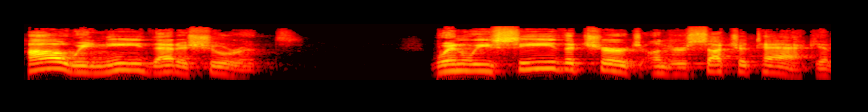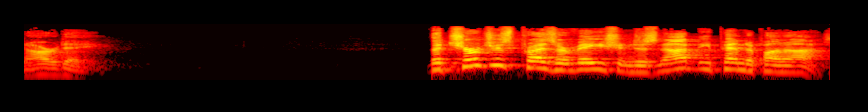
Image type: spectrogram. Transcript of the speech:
How we need that assurance when we see the church under such attack in our day. The church's preservation does not depend upon us.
